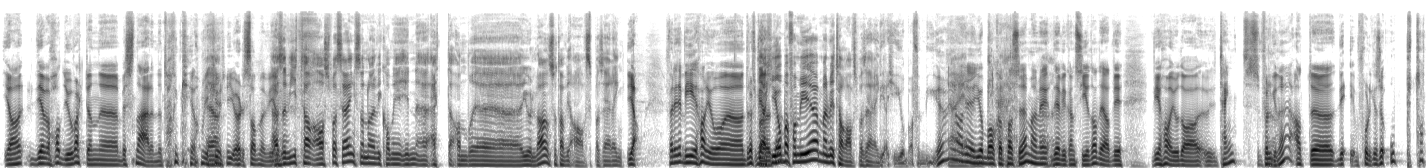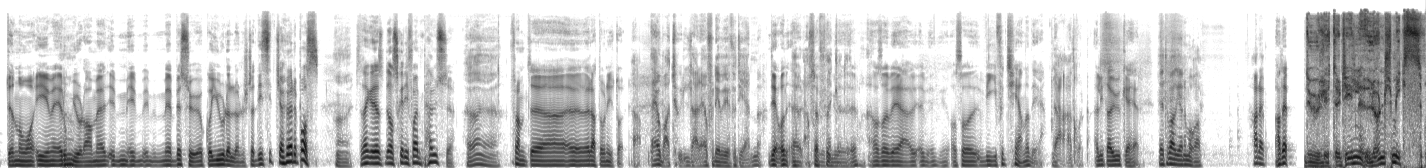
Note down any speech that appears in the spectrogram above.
ja, det hadde jo vært en eh, besnærende tanke om vi Ja. kunne gjøre det samme. Vi. Altså Vi tar avspasering, så når vi kommer inn eh, etter andre juledag, så tar vi avspasering. ja, for det- vi har jo drøfta Vi har ikke jobba for mye, men vi tar avspasering. Vi har ikke jobba for mye. Vi har jobba akkurat passe. Men vi, det vi kan si, da, det er at vi, vi har jo da tenkt følgende at uh, de, folk er så opptatte nå i romjula med, med, med besøk og julelunsj. De sitter ikke og hører på oss. Så jeg tenker, da skal de få en pause Ja, ja, ja. fram til uh, rett over nyttår. Ja, det er jo bare tull, da. Det er jo fordi vi fortjener det. Det jo, Det er jo derfor vi selvfølgelig tenker det. Altså vi, er, altså, vi fortjener det. Ja, jeg tror det. En liten uke her. Vi er tilbake igjen i morgen. Ha det. Ha det. Du lytter til Lunsjmix.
